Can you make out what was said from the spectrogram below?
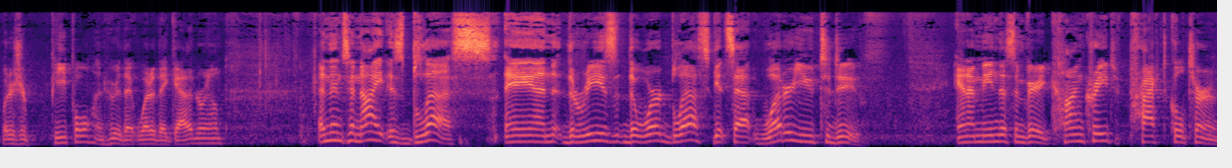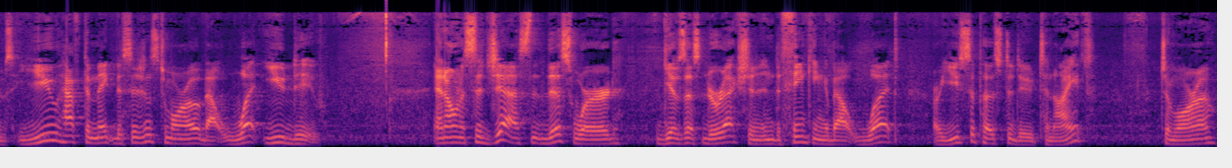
what is your people, and who are they? What are they gathered around? And then tonight is bless, and the reason the word bless gets at what are you to do? And I mean this in very concrete, practical terms. You have to make decisions tomorrow about what you do. And I want to suggest that this word gives us direction into thinking about what are you supposed to do tonight, tomorrow,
